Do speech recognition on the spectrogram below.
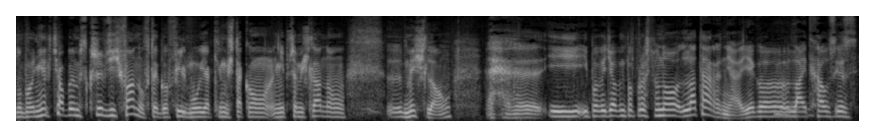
no bo nie chciałbym skrzywdzić fanów tego filmu jakąś taką nieprzemyślaną y, myślą e, i, i powiedziałbym po prostu no latarnia. Jego Lighthouse jest,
